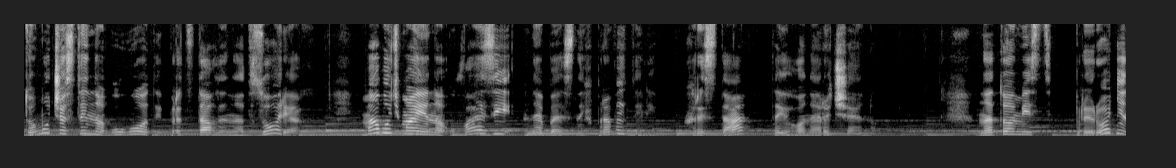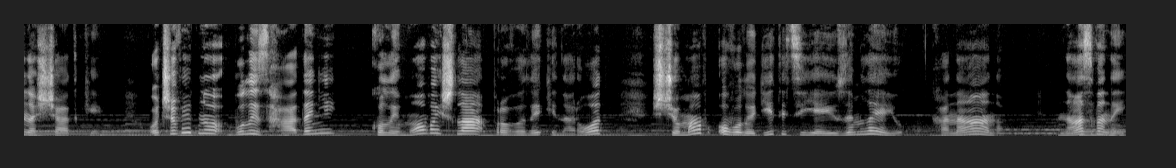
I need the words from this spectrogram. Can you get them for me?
Тому частина угоди, представлена в зорях, мабуть, має на увазі небесних правителів Христа та Його наречену. Натомість природні нащадки, очевидно, були згадані, коли мова йшла про великий народ, що мав оволодіти цією землею Ханааном, названий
